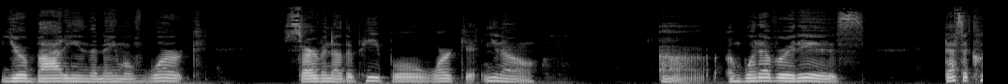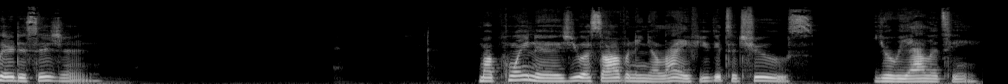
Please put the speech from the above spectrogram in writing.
your body in the name of work, serving other people, working, you know, uh, whatever it is, that's a clear decision. My point is, you are sovereign in your life. You get to choose your reality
